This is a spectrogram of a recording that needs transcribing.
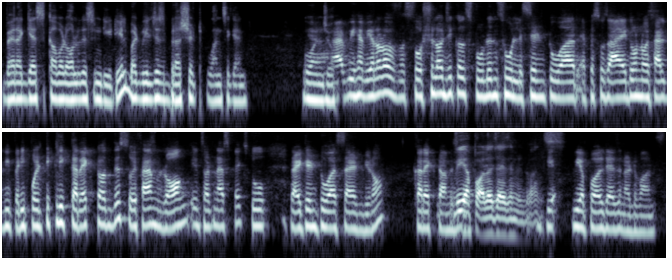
where I guess covered all of this in detail, but we'll just brush it once again. Go on, Joe. We have we have a lot of sociological students who listen to our episodes. I don't know if I'll be very politically correct on this. So if I'm wrong in certain aspects, to write into us and you know correct our We apologize in advance. we, we apologize in advance.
